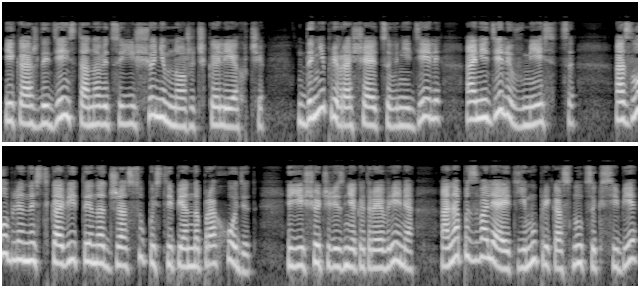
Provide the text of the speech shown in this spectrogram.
и каждый день становится еще немножечко легче. Дни превращаются в недели, а недели в месяцы. Озлобленность Кавиты на Джасу постепенно проходит. Еще через некоторое время она позволяет ему прикоснуться к себе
